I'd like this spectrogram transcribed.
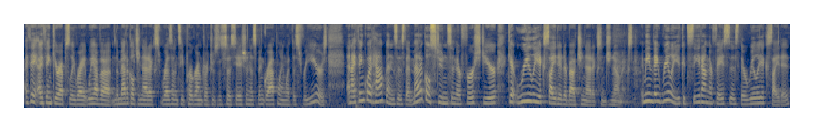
I think, I think you're absolutely right. We have a, the Medical Genetics Residency Program Directors Association has been grappling with this for years. And I think what happens is that medical students in their first year get really excited about genetics and genomics. I mean, they really, you could see it on their faces, they're really excited.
